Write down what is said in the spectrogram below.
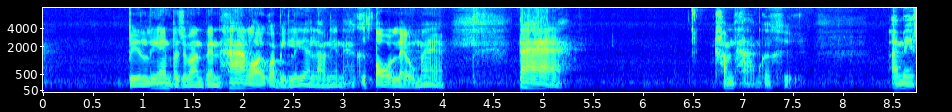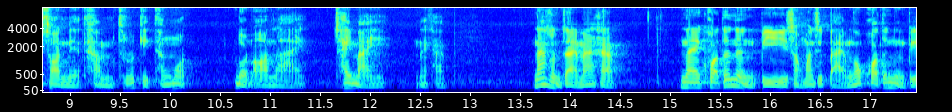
355 billion ปัจจุบันเป็น 500 กว่า billion แล้วเนี่ยนะคือโตเร็วมาก แต่ คำถามก็คือ Amazon เนี่ยทำธุรกิจทั้งหมดบนออนไลน์ใช่ไหมนะครับน่าสนใจมากครับ ใน quarter หนึ่งปี 2018 งบ quarter หนึ่งปี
